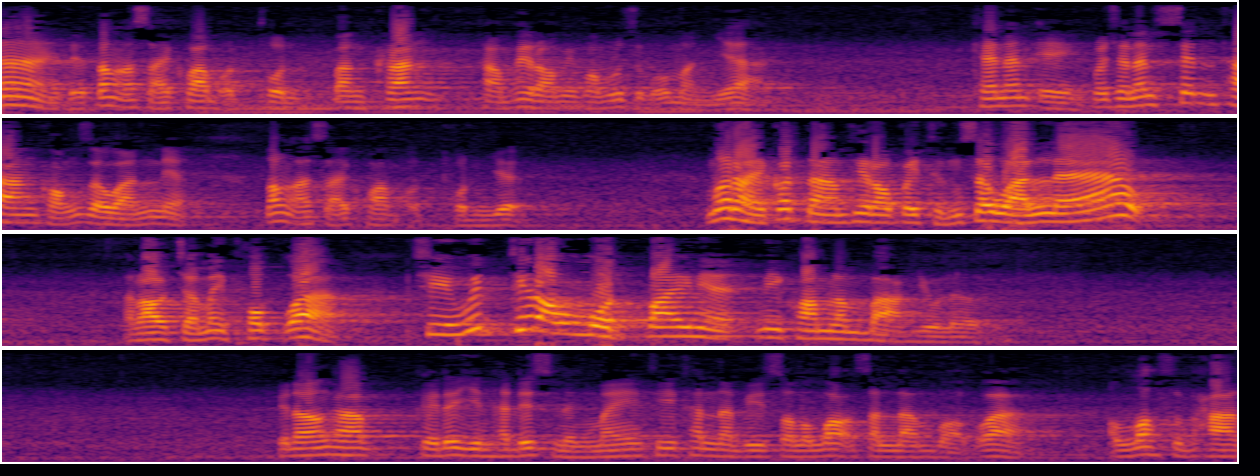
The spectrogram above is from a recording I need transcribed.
ง่าย แต่ต้องอาศัยความอดทน บางครั้งทำให้เรามีความรู้สึกว่ามันยาก แค่นั้นเอง เพราะฉะนั้นเส้นทางของสวรรค์เนี่ยต้องอาศัยความอดทนเยอะ เมื่อไหร่ก็ตามที่เราไปถึงสวรรค์แล้ว เราจะไม่พบว่าชีวิตที่เราหมดไปเนี่ย มีความลำบากอยู่เลยพี่น้องครับ เคยได้ยินฮะดิษหนึ่งไหมที่ท่านนาบีสุลต่านสัลลัมบอกว่าอัลลอฮฺสุบฮาน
